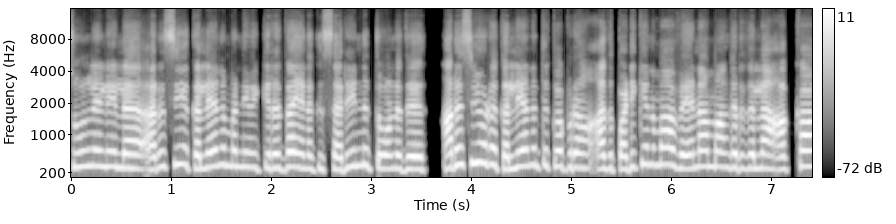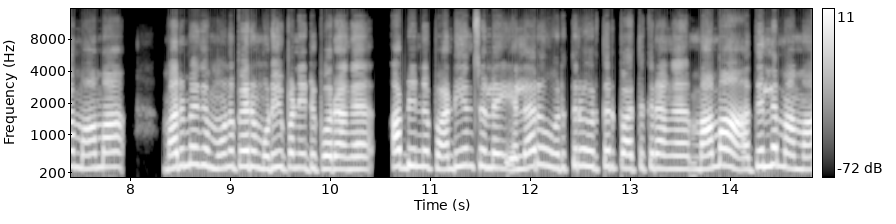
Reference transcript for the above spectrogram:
சூழ்நிலையில அரசிய கல்யாணம் பண்ணி வைக்கிறது தான் எனக்கு சரின்னு தோணுது. அரசியோட கல்யாணத்துக்கு அப்புறம் அது படிக்கணுமா வேணாமாங்கிறதெல்லாம் அக்கா மாமா மருமக மூணு பேரும் முடிவு பண்ணிட்டு போறாங்க. அப்படின்னு பாண்டியன் சொல்ல எல்லாரும் ஒருத்தர் ஒருத்தர் பாத்துக்கிறாங்க. மாமா அது இல்ல மாமா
